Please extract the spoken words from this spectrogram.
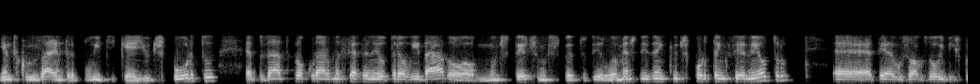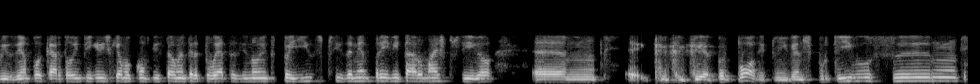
entrecruzar entre a política e o desporto, apesar de procurar uma certa neutralidade, ou muitos textos, muitos estatutos e regulamentos dizem que o desporto tem que ser neutro, até os Jogos Olímpicos, por exemplo, a Carta Olímpica diz que é uma competição entre atletas e não entre países, precisamente para evitar o mais possível um, que, que, a propósito um evento esportivo se,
